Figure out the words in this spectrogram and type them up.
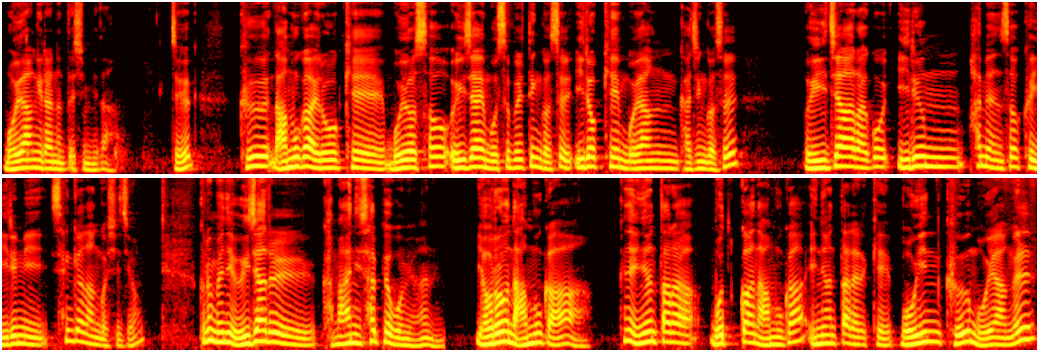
모양이라는 뜻입니다. 즉 그 나무가 이렇게 모여서 의자의 모습을 띈 것을 이렇게 모양 가진 것을 의자라고 이름하면서 그 이름이 생겨난 것이죠. 그러면 이 의자를 가만히 살펴보면 여러 나무가 그냥 인연 따라 못과 나무가 인연 따라 이렇게 모인 그 모양을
